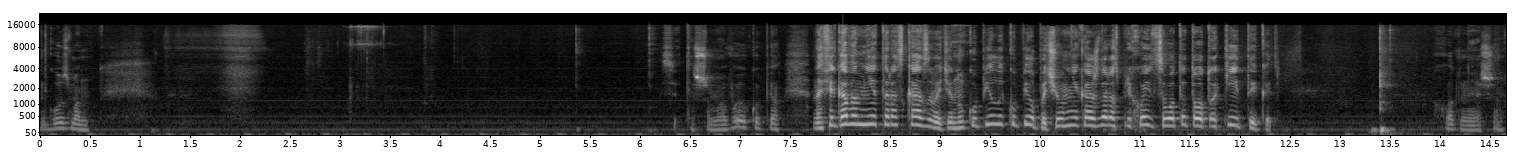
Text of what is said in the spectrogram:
Гузман. Светошумовую купил. Нафига вы мне это рассказываете? Ну купил и купил. Почему мне каждый раз приходится вот это вот окей тыкать? Ход Нэша.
